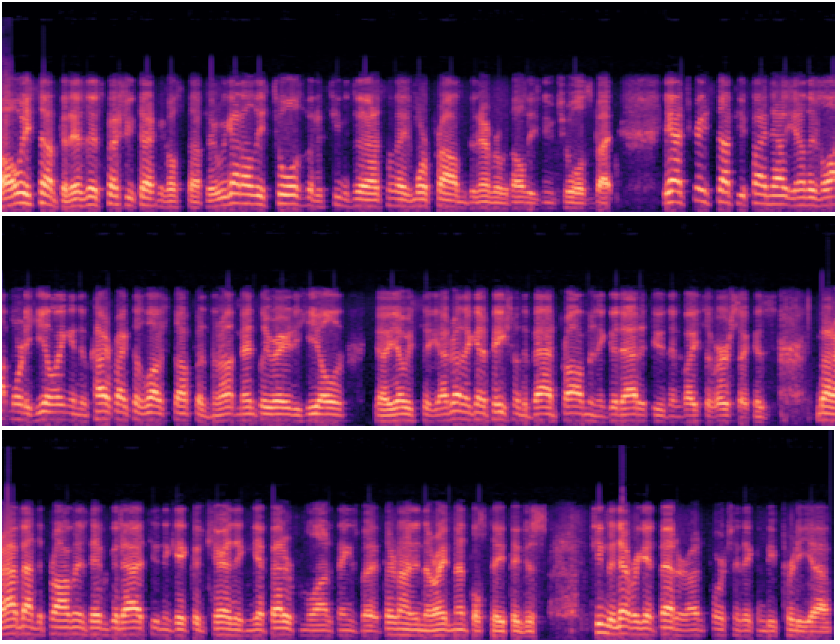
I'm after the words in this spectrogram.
Always something, especially technical stuff. We got all these tools, but it seems uh, sometimes more problems than ever with all these new tools. But yeah, it's great stuff. You find out, you know, there's a lot more to healing, and the chiropractor does a lot of stuff, but they're not mentally ready to heal you know, you always say, I'd rather get a patient with a bad problem and a good attitude than vice versa. Because no matter how bad the problem is, they have a good attitude and they get good care. They can get better from a lot of things. But if they're not in the right mental state, they just seem to never get better. Unfortunately, they can be pretty uh,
